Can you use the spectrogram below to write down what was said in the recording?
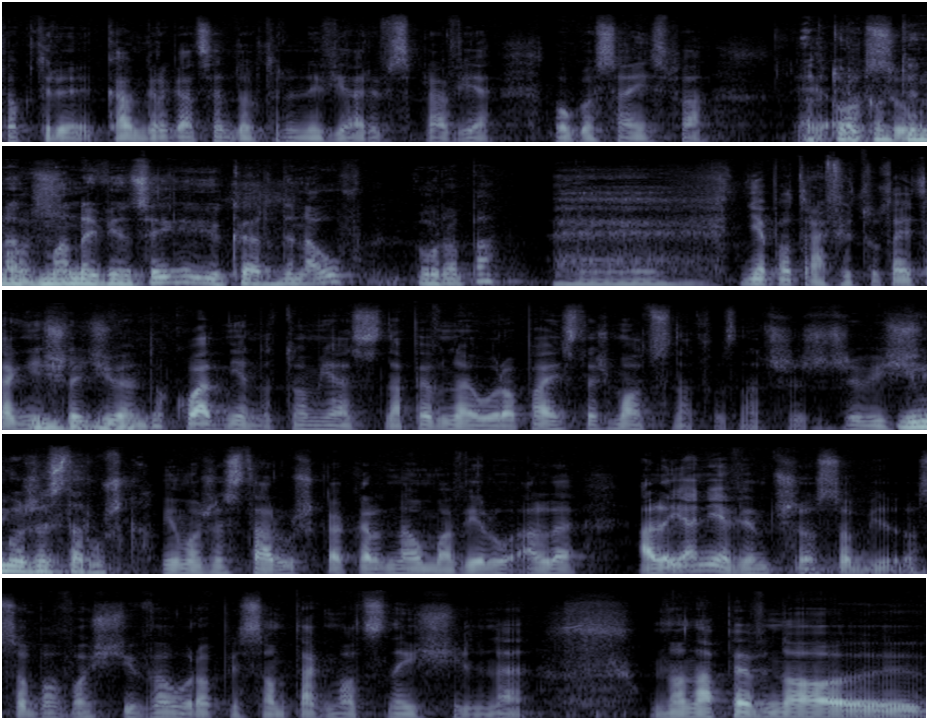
doktry, Kongregacja Doktryny Wiary w sprawie błogosławieństwa A y, który osób- kontynent osób- ma najwięcej kardynałów? Europa? nie potrafię tutaj, tak Mhm. nie śledziłem dokładnie, natomiast na pewno Europa jest też mocna, to znaczy rzeczywiście, Mimo, że staruszka. mimo że staruszka, kardynał ma wielu, ale, ale ja nie wiem, czy osobi, osobowości w Europie są tak mocne i silne. No na pewno y,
